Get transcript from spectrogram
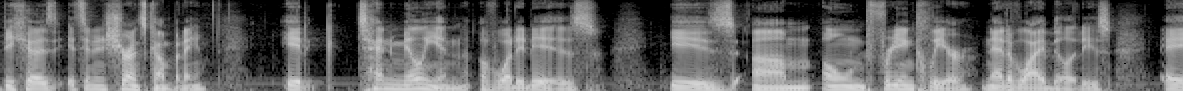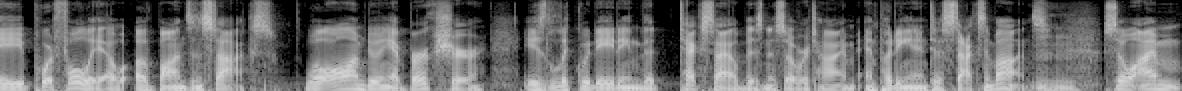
because it's an insurance company. It 10 million of what it is is um, owned free and clear, net of liabilities, a portfolio of bonds and stocks. Well, all I'm doing at Berkshire is liquidating the textile business over time and putting it into stocks and bonds. So I'm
